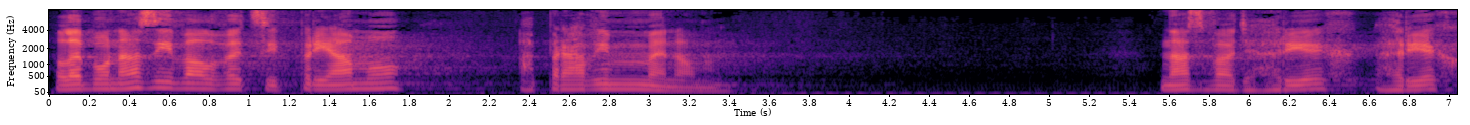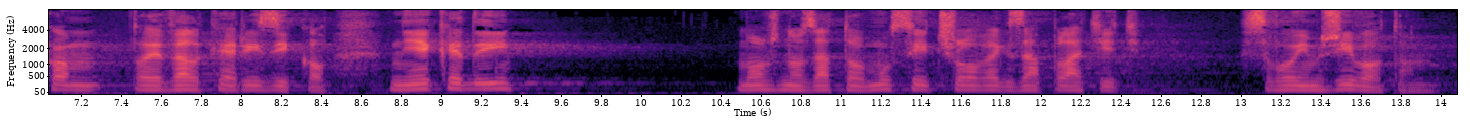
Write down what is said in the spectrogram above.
Lebo nazýval veci priamo a pravým menom. Nazvať hriech hriechom to je veľké riziko. Niekedy možno za to musí človek zaplatiť svojim životom.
